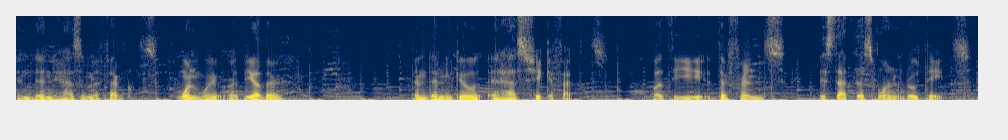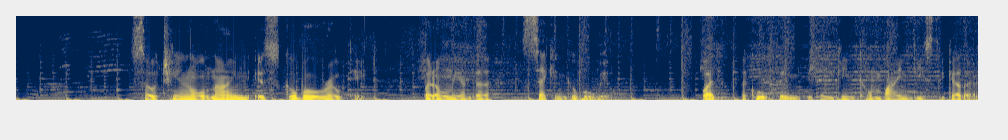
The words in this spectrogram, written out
and then it has some effects, one way or the other. And then it goes it has shake effects. But the difference is that this one rotates. So channel 9 is gobo rotate, but only on the second gobo wheel. But the cool thing is that you can combine these together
